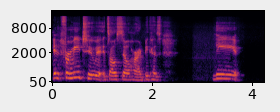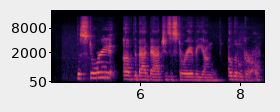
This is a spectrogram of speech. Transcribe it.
it, for me too, it's also hard because the the story of the Bad Batch is a story of a young, a little girl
